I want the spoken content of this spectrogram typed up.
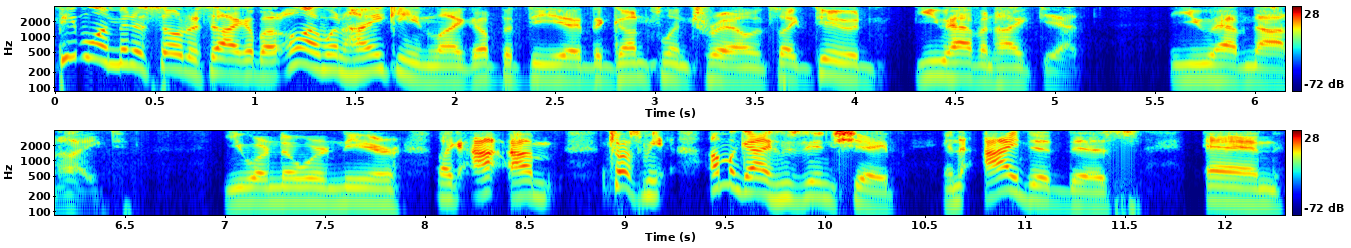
people in Minnesota talk about, oh, I went hiking like up at the uh, the Gunflint Trail. It's like, dude, you haven't hiked yet. You have not hiked. You are nowhere near. Like I, am Trust me, I'm a guy who's in shape, and I did this and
